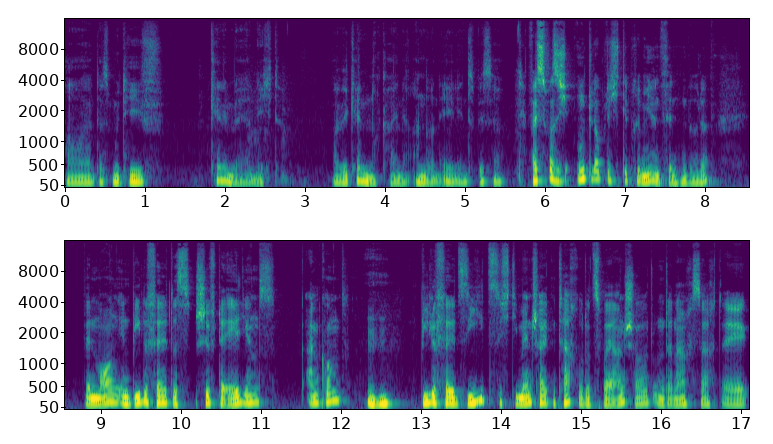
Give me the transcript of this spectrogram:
Äh, das Motiv kennen wir ja nicht, weil wir kennen noch keine anderen Aliens bisher. Weißt du, was ich unglaublich deprimierend finden würde? Wenn morgen in Bielefeld das Schiff der Aliens ankommt, mhm. Bielefeld sieht, sich die Menschheit einen Tag oder zwei anschaut und danach sagt, ey,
